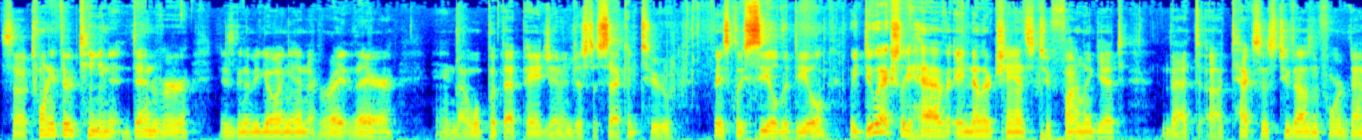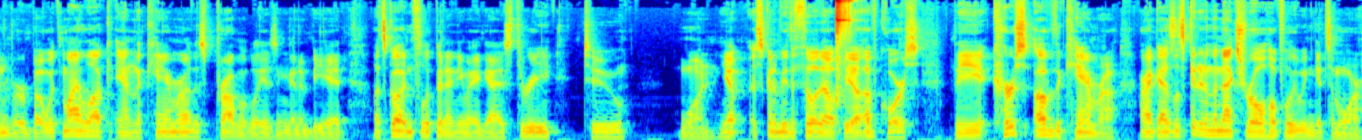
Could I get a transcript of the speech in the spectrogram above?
So 2013 Denver is going to be going in right there. And uh, we'll put that page in in just a second to basically seal the deal. We do actually have another chance to finally get that uh, Texas 2004 Denver, but with my luck and the camera, this probably isn't going to be it. Let's go ahead and flip it anyway, guys. Three, two, one. Yep, it's going to be the Philadelphia, of course. The curse of the camera. All right, guys, let's get into the next roll. Hopefully we can get some more.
